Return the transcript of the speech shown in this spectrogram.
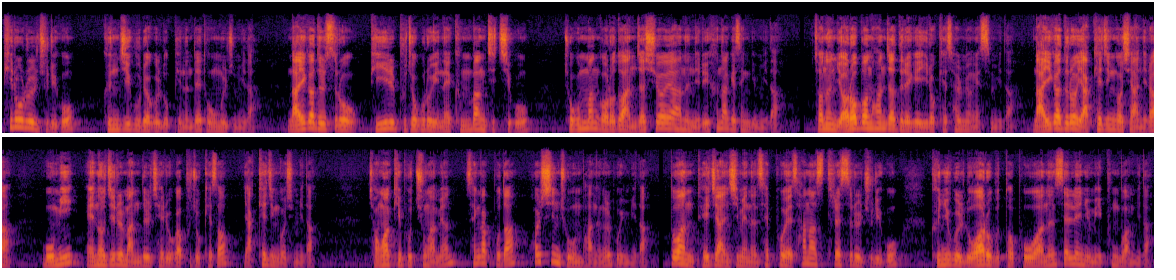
피로를 줄이고 근지구력을 높이는 데 도움을 줍니다. 나이가 들수록 B1 부족으로 인해 금방 지치고 조금만 걸어도 앉아 쉬어야 하는 일이 흔하게 생깁니다. 저는 여러 번 환자들에게 이렇게 설명했습니다. 나이가 들어 약해진 것이 아니라 몸이 에너지를 만들 재료가 부족해서 약해진 것입니다. 정확히 보충하면 생각보다 훨씬 좋은 반응을 보입니다. 또한 돼지 안심에는 세포의 산화 스트레스를 줄이고 근육을 노화로부터 보호하는 셀레늄이 풍부합니다.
